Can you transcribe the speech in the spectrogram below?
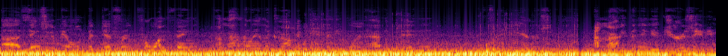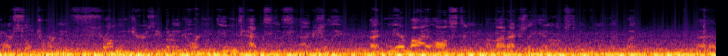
Uh, things are going to be a little bit different. For one thing, I'm not really in the comic game anymore and haven't been for years. I'm not even in New Jersey anymore. Still Jordan from Jersey, but I'm Jordan in Texas, actually. Uh, nearby Austin. I'm not actually in Austin at the moment, but uh,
